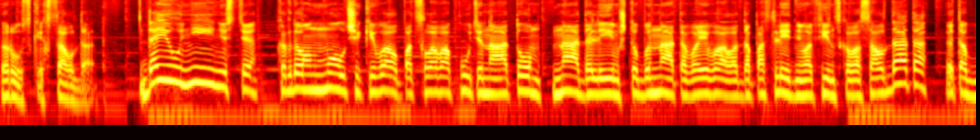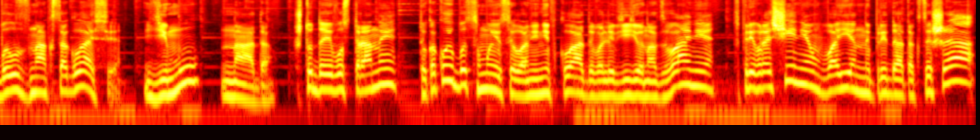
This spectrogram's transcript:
русских солдат. Да и у Нинюстя, когда он молча кивал под слова Путина о том, надо ли им, чтобы НАТО воевало до последнего финского солдата, это был знак согласия. Ему надо. Что до его страны, то какой бы смысл они ни вкладывали в ее название, с превращением в военный придаток США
